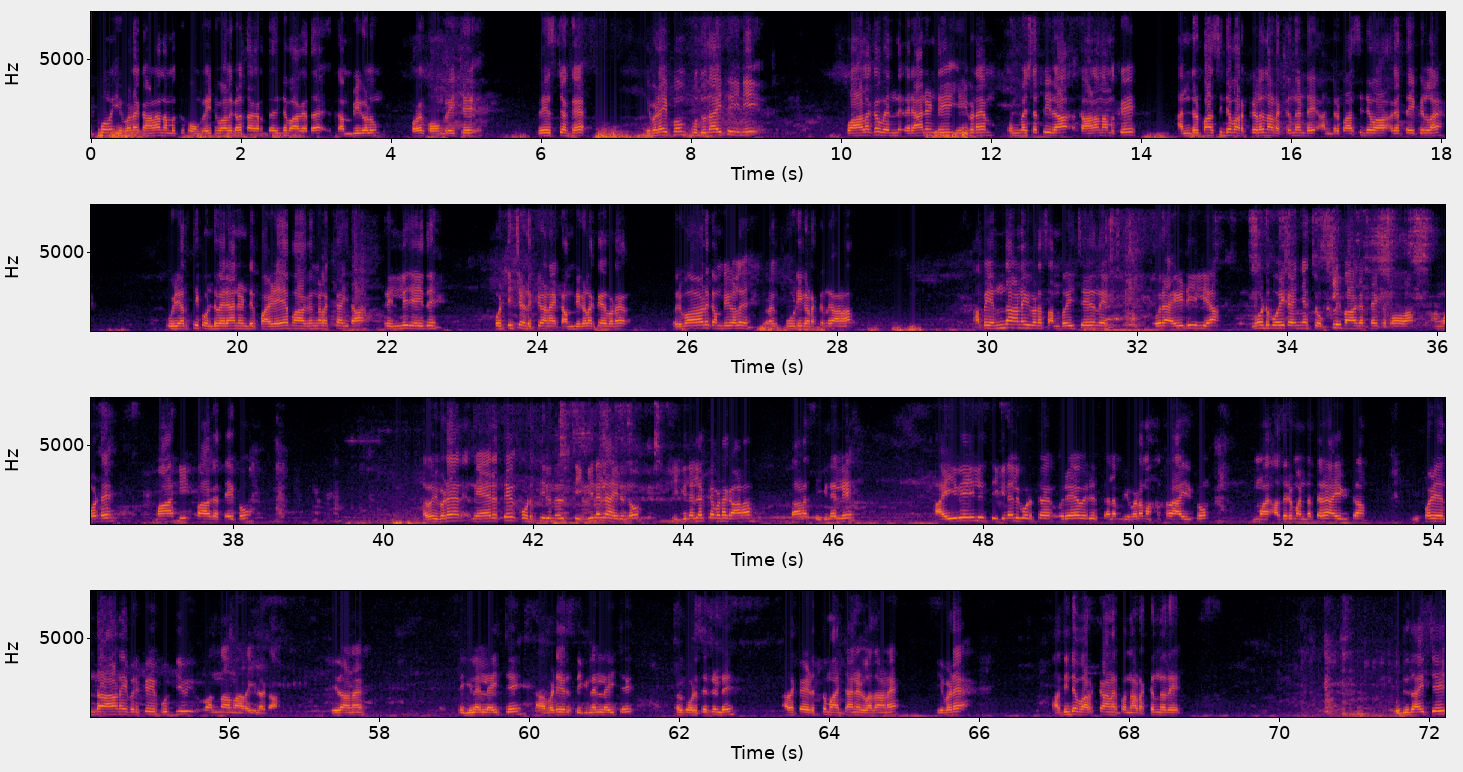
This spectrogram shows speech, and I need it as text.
ഇപ്പോൾ ഇവിടെ കാണാൻ നമുക്ക് കോൺക്രീറ്റ് വാളുകൾ തകർത്തതിന്റെ ഭാഗത്തെ കമ്പികളും കുറേ കോൺക്രീറ്റ് വേസ്റ്റൊക്കെ ഇവിടെ ഇപ്പം പുതുതായിട്ട് ഇനി വാളൊക്കെ വന്ന് വരാനുണ്ട്. ഇവിടെ മുൻവശത്ത് ഇതാ കാണാൻ നമുക്ക് അണ്ടർപാസിന്റെ വർക്കുകൾ നടക്കുന്നുണ്ട്. അണ്ടർപാസിന്റെ ഭാഗത്തേക്കുള്ള ഉയർത്തി കൊണ്ടുവരാനുണ്ട്. പഴയ ഭാഗങ്ങളൊക്കെ ഇതാ ഡ്രില്ല് ചെയ്ത് പൊട്ടിച്ചെടുക്കുകയാണ്. കമ്പികളൊക്കെ ഇവിടെ ഒരുപാട് കമ്പികൾ ഇവിടെ കൂടി കിടക്കുന്നത് കാണാം. അപ്പൊ എന്താണ് ഇവിടെ സംഭവിച്ചതെന്ന് ഒരു ഐഡിയ ഇല്ല. ഇങ്ങോട്ട് പോയി കഴിഞ്ഞാൽ ചൊക്ലി ഭാഗത്തേക്ക് പോവാം. അങ്ങോട്ട് മാഹി ഭാഗത്തേക്കും അപ്പൊ ഇവിടെ നേരത്തെ കൊടുത്തിരുന്നത് സിഗ്നൽ ആയിരുന്നു. സിഗ്നലൊക്കെ ഇവിടെ കാണാം. കാണാം സിഗ്നൽ ഹൈവേയിൽ സിഗ്നൽ കൊടുത്ത ഒരേ ഒരു സ്ഥലം ഇവിടെ മാത്രമായിരിക്കും. അതൊരു മണ്ടത്തരമായിരിക്കാം. ഇപ്പോഴെന്താണ് ഇവർക്ക് ബുദ്ധി വന്നാന്ന് അറിയില്ല കേട്ടോ. ഇതാണ് സിഗ്നൽ ലൈറ്റ് അവിടെ ഒരു സിഗ്നൽ ലൈറ്റ് കൊടുത്തിട്ടുണ്ട്. അതൊക്കെ എടുത്തു മാറ്റാനുള്ളതാണ്. ഇവിടെ അതിന്റെ വർക്കാണ് ഇപ്പം നടക്കുന്നത്. പുതുതായിട്ട്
